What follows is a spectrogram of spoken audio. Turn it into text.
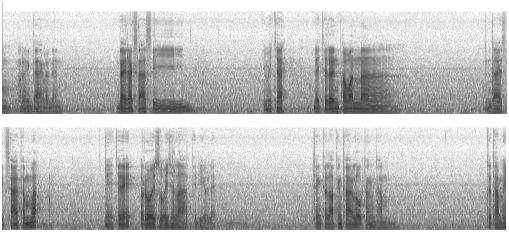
มอะไรต่างๆเหล่านั้น ได้รักษาศีลเห็นไหมจ๊ะ ได้เจริญภาวนา ได้ศึกษาธรรมะเนี่ยจะได้โรยสวยฉลาดทีเดียวแหละ ทั้งตลอดทั้งทางโลกทางธรรม จะทำให้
